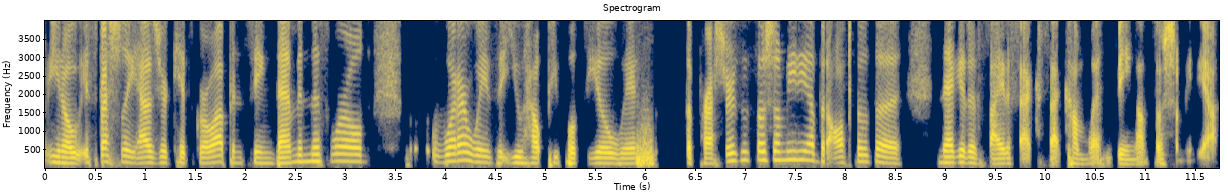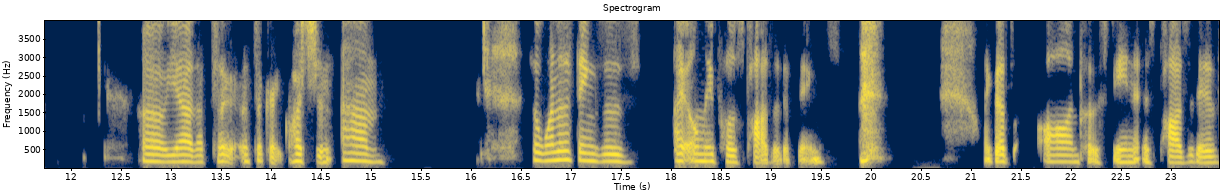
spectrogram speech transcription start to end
you know, especially as your kids grow up and seeing them in this world, what are ways that you help people deal with the pressures of social media, but also the negative side effects that come with being on social media? Oh yeah, that's a that's a great question. Um, so one of the things is I only post positive things. like that's all I'm posting is positive.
